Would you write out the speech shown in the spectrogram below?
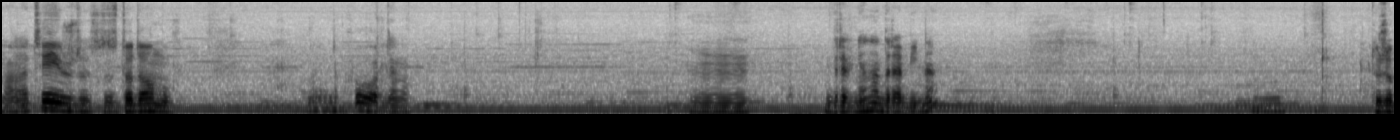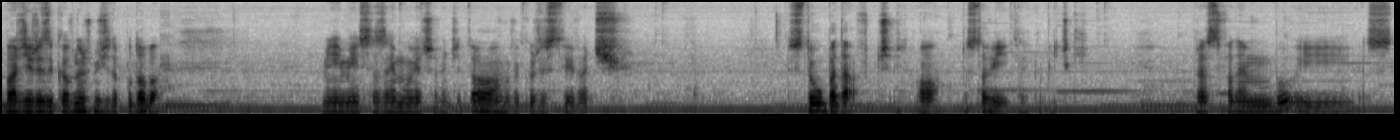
No ale ty już do, z- do domu. No, no kurde no. Mm. Drewniana drabina? Dużo bardziej ryzykowne, już mi się to podoba. Mniej miejsca zajmuje, trzeba będzie to wykorzystywać. Stół badawczy. O, postawili te kapliczki. Bractwa dębu i jest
